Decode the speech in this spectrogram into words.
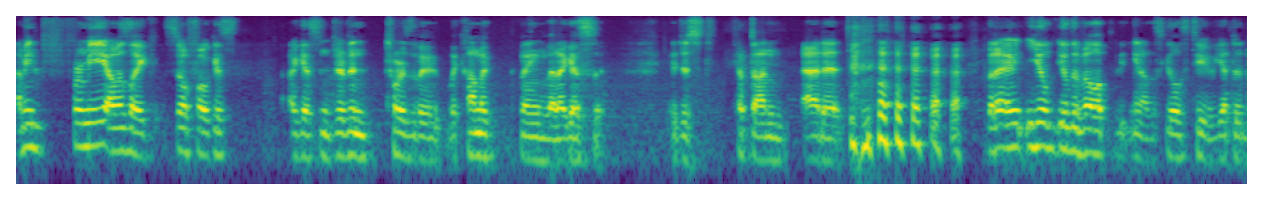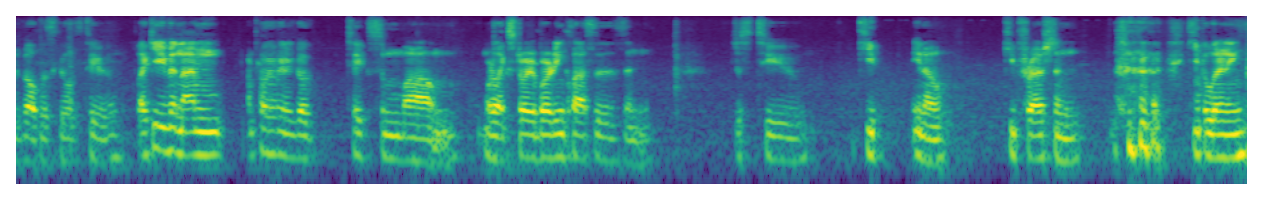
I mean, for me, I was like so focused, I guess, and driven towards the the comic thing that I guess it just kept on at it. But I, you'll you'll develop, you know, the skills too. You have to develop the skills too. Like even I'm I'm probably gonna go take some um, more like storyboarding classes and just to keep you know keep fresh and keep learning.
